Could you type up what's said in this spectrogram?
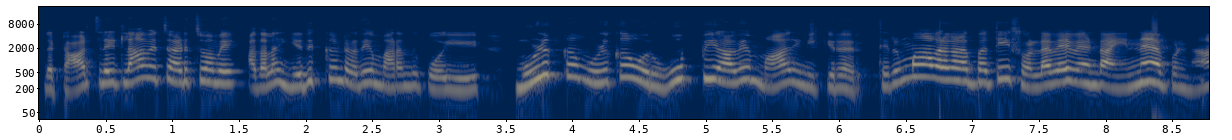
இந்த டார்ச் லைட்லாம் வச்சு அடிச்சோமே. அதெல்லாம் எதுக்குன்றதே மறந்து போய் முழுக்க முழுக்க ஒரு ஊப்பியாவே மாறி நிக்கிறாரு. திருமாவர்களை பத்தி சொல்லவே வேண்டாம். என்ன அப்படின்னா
